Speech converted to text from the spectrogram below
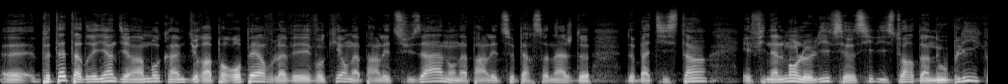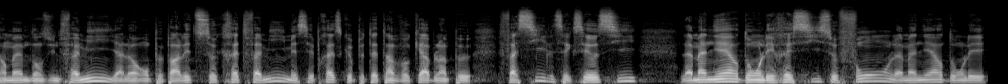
Euh, peut-être, Adrien, dire un mot quand même du rapport au père. Vous l'avez évoqué, on a parlé de Suzanne, on a parlé de ce personnage de, de Baptistin. Et finalement, le livre, c'est aussi l'histoire d'un oubli quand même dans une famille. Alors, on peut parler de secret de famille, mais c'est presque peut-être un vocable un peu facile. C'est que c'est aussi la manière dont les récits se font, la manière dont les,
